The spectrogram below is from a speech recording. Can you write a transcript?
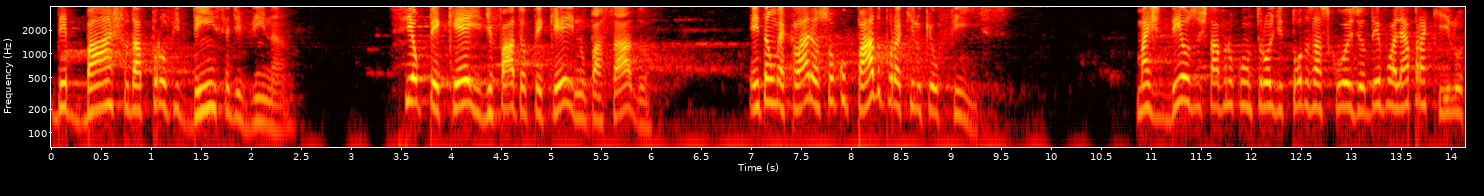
debaixo da providência divina. Se eu pequei, de fato eu pequei no passado, então é claro, eu sou culpado por aquilo que eu fiz. Mas Deus estava no controle de todas as coisas. Eu devo olhar para aquilo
